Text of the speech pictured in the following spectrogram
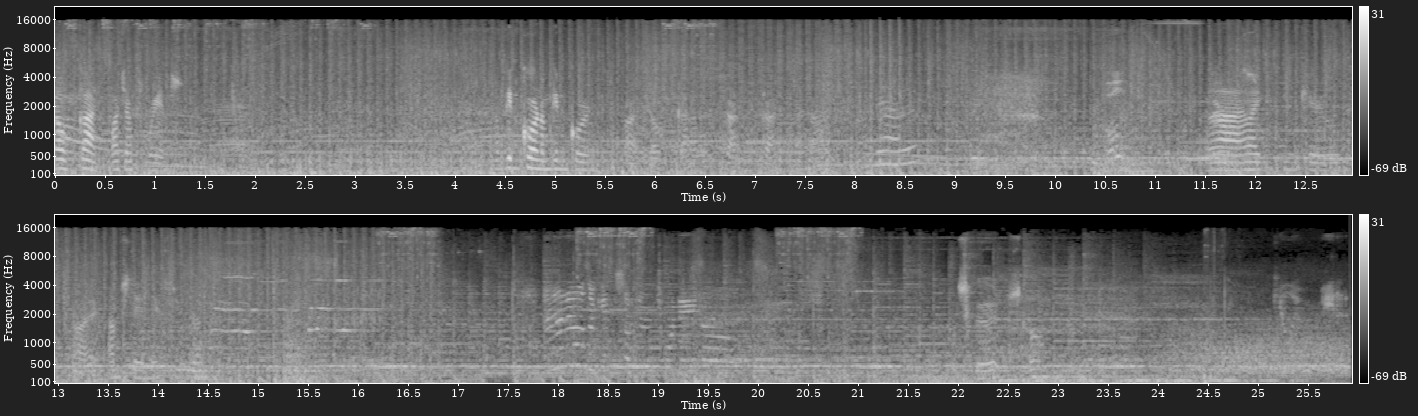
Oh, God, watch out for rams. I'm getting corn, I'm getting corn. Oh, Ah, I like being careful. Alright, I'm staying next to you, bro. I know they're getting stuck in the tornado. It's good. Let's go. Can't made it.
